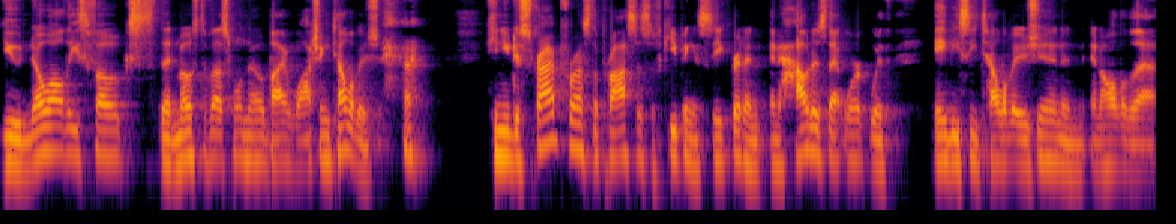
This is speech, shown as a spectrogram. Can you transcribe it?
You know all these folks that most of us will know by watching television. Can you describe for us the process of keeping a secret and, and how does that work with ABC television and, and all of that?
